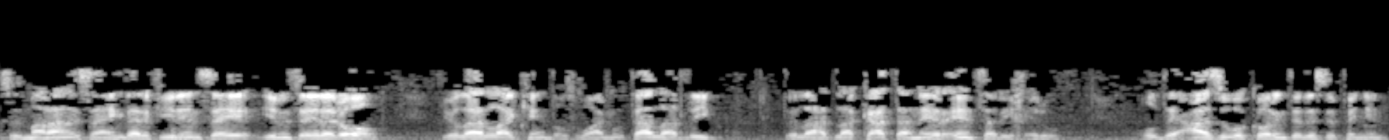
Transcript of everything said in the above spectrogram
So Maran is saying that if you didn't say it, you didn't say it at all, you're allowed to light candles. Why mutar ladlik? Lahadlakata ner en tzarich eruv. Ulde'azu, according to this opinion,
